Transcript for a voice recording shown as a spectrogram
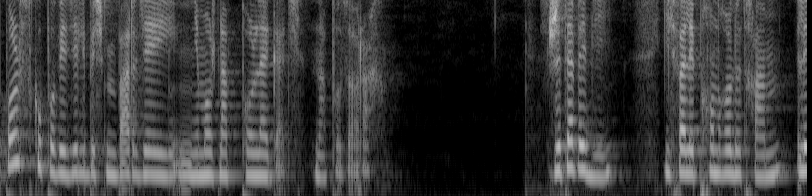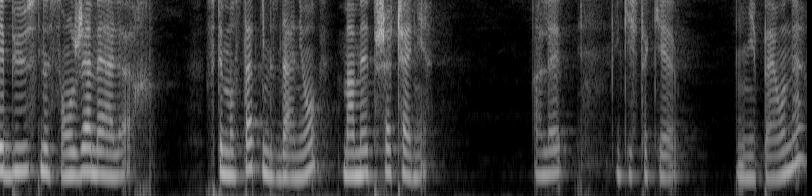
polsku powiedzielibyśmy bardziej nie można polegać na pozorach. Je t'avais dit, il fallait prendre le tram. Les bus ne sont jamais à l'heure. W tym ostatnim zdaniu mamy przeczenie. Ale jakieś takie niepełne.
